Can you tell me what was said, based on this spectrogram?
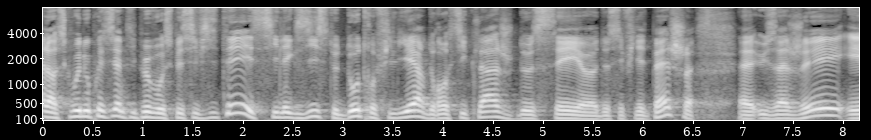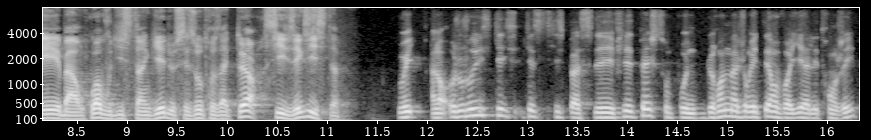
Alors, est-ce que vous pouvez nous préciser un petit peu vos spécificités et s'il existe d'autres filières de recyclage de ces, euh, de ces filets de pêche euh, usagés et bah, en quoi vous distinguez de ces autres acteurs s'ils existent? Oui, alors aujourd'hui, qu'est-ce qui se passe? Les filets de pêche sont pour une grande majorité envoyés à l'étranger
